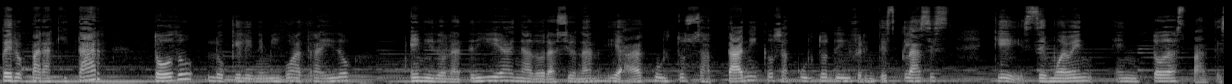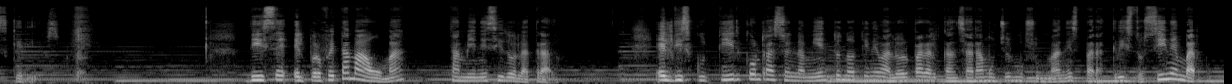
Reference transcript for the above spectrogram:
pero para quitar todo lo que el enemigo ha traído en idolatría, en adoración a, cultos satánicos, a cultos de diferentes clases que se mueven en todas partes, queridos. Dice, el profeta Mahoma también es idolatrado. El discutir con razonamiento no tiene valor para alcanzar a muchos musulmanes para Cristo. Sin embargo,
